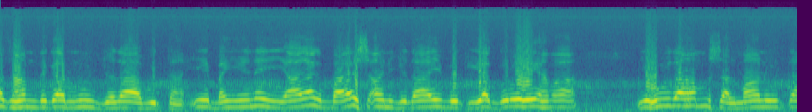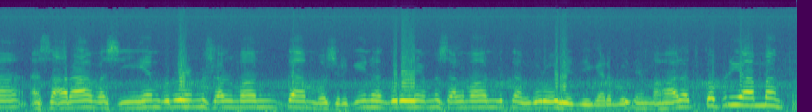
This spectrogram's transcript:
از ہم دیگر نون جدا بوتا یہ بینے یا یک باعث آنی جدائی بکی یک گروہ ہما یہودا ہم مسلمان ہوتا اسارا مسیح گروہ مسلمان ہوتا مشرقین گروہ مسلمان ہوتا گروہ دیگر بوتے محالت کفری آمان تھا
